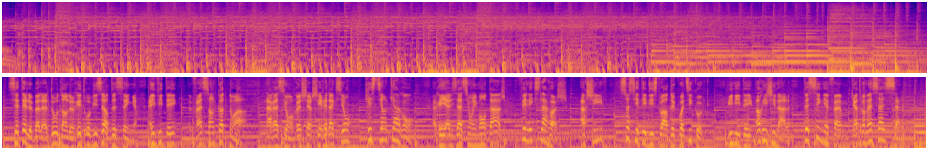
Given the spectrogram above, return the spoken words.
C'était le balado dans le rétroviseur de Signe. Invité, Vincent Côte-Noir. Narration, recherche et rédaction, Christian Caron. Réalisation et montage, Félix Laroche. Archives, Société d'histoire de Quaticook. Une idée originale de Signe FM 96.7.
